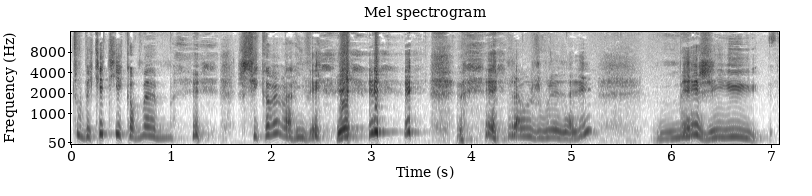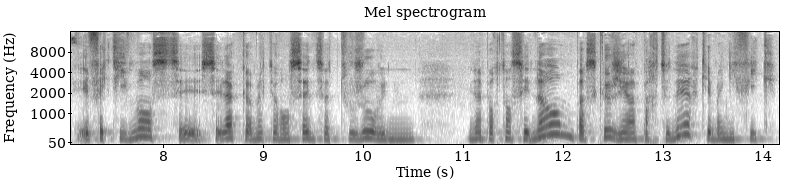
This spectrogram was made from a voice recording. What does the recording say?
tout est quand même. je suis quand même arrivée là où je voulais aller. Mais j'ai eu, effectivement, c'est là qu'un metteur en scène, ça a toujours une, importance énorme parce que j'ai un partenaire qui est magnifique.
